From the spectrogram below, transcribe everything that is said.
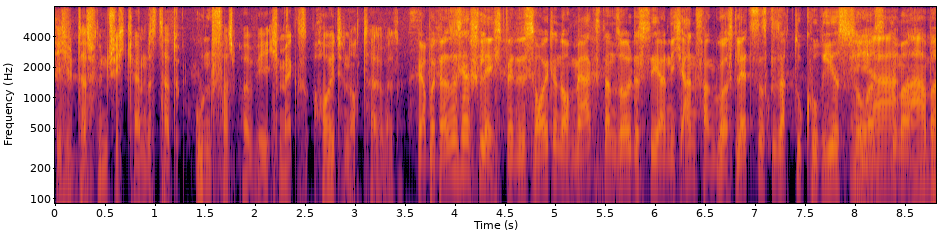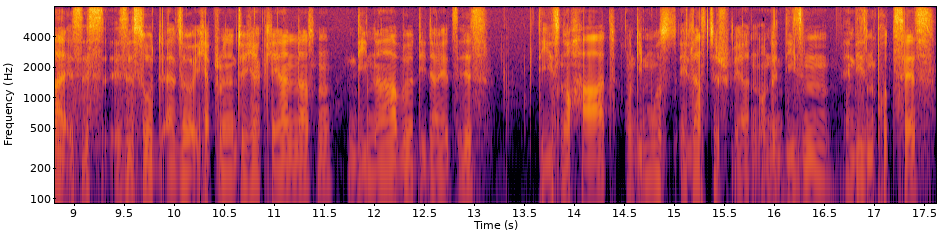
Ich, das wünsche ich keinem. Das tat unfassbar weh. Ich merke es heute noch teilweise. Ja, aber das ist ja schlecht. Wenn du es heute noch merkst, dann solltest du ja nicht anfangen. Du hast letztens gesagt, du kurierst sowas ja, immer. aber es ist, es ist so, also ich habe mir natürlich erklären lassen, die Narbe, die da jetzt ist, die ist noch hart und die muss elastisch werden. Und in diesem, in diesem Prozess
